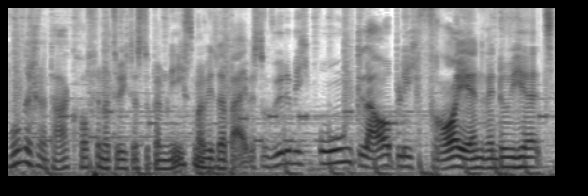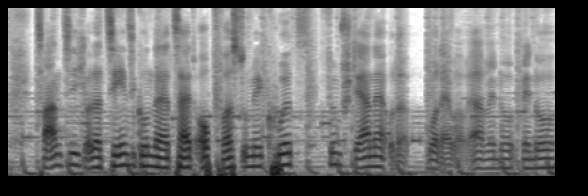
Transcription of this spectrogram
wunderschönen Tag, hoffe natürlich, dass du beim nächsten Mal wieder dabei bist und würde mich unglaublich freuen, wenn du hier jetzt 20 oder 10 Sekunden deiner Zeit opferst und mir kurz 5 Sterne oder whatever, ja, wenn du, wenn du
